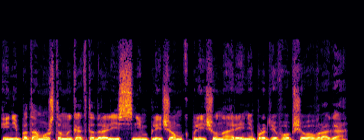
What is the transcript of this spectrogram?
И не потому, что мы как-то дрались с ним плечом к плечу на арене против общего врага.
